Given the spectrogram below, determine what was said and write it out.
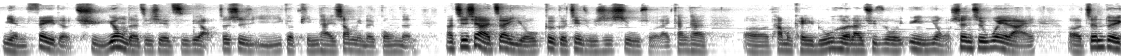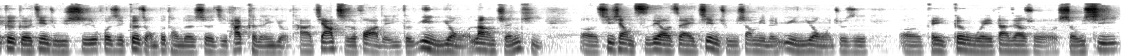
免费的取用的这些资料，这是以一个平台上面的功能。那接下来再由各个建筑师事务所来看看，呃，他们可以如何来去做运用，甚至未来呃，针对各个建筑师或是各种不同的设计，它可能有它价值化的一个运用，让整体呃气象资料在建筑上面的运用，就是呃可以更为大家所熟悉，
